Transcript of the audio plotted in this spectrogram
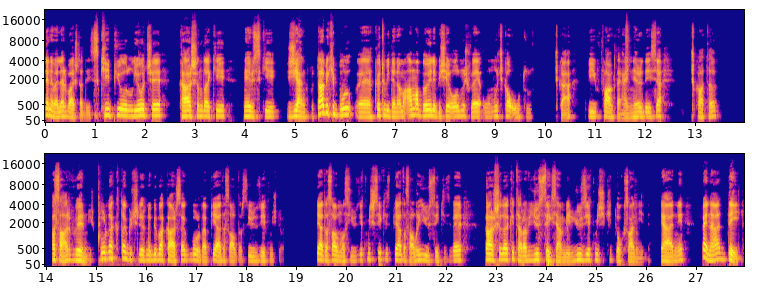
denemeler başladı. Scipio, Lioche karşındaki Nevski, Jianglu. Tabii ki bu e, kötü bir deneme ama böyle bir şey olmuş ve 13K 30K bir farkta yani neredeyse 3 katı hasar vermiş. Burada kıta güçlerine bir bakarsak burada piyade saldırısı 174. Piyade savunması 178, piyade sağlığı 108 ve karşıdaki taraf 181, 172, 97. Yani fena değil.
